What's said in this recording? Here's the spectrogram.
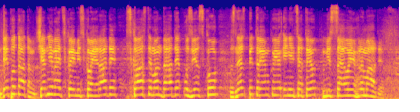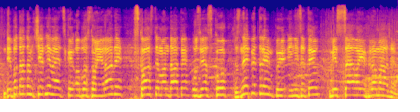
депутатам Чернівецької міської ради скласти мандати у зв'язку з непідтримкою ініціатив місцевої громади. Депутатам Чернівецької обласної ради скласти мандати у зв'язку з непідтримкою ініціатив місцевої громади.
